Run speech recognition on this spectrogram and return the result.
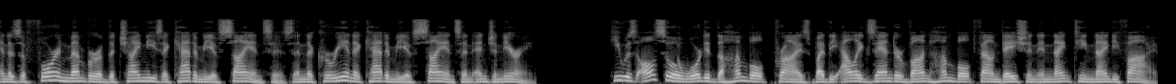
and is a foreign member of the Chinese Academy of Sciences and the Korean Academy of Science and Engineering. He was also awarded the Humboldt Prize by the Alexander von Humboldt Foundation in 1995.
